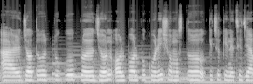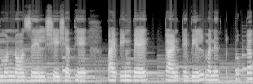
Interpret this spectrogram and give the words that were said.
আর যতটুকু প্রয়োজন অল্প অল্প করেই সমস্ত কিছু কিনেছি। যেমন নজেল, সেই সাথে পাইপিং ব্যাগ, টার্ন টেবিল মানে টুকটাক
